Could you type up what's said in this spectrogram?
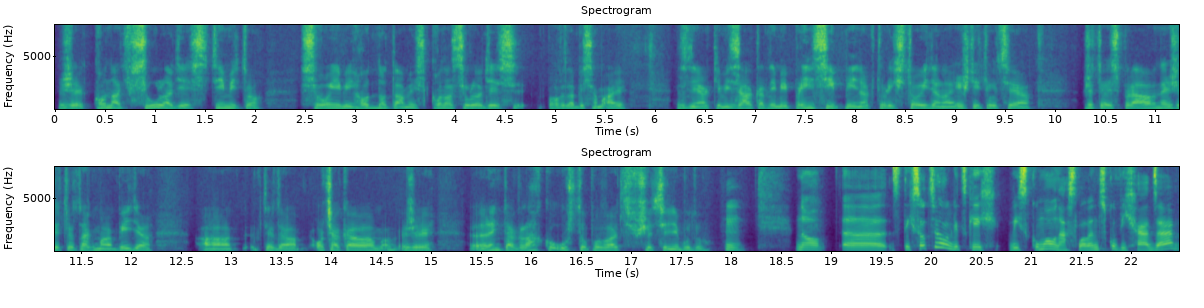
že konať v súlade s týmito svojimi hodnotami, konať v súlade, s, povedal by som aj s nejakými základnými princípmi, na ktorých stojí daná inštitúcia, že to je správne, že to tak má byť a, a teda očakávam, že len tak ľahko ustupovať všetci nebudú. Hm. No, e, z tých sociologických výskumov na Slovensku vychádza,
